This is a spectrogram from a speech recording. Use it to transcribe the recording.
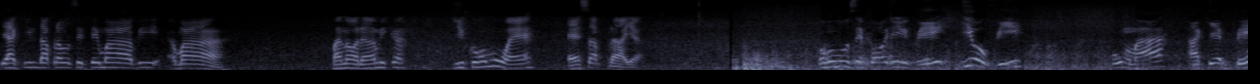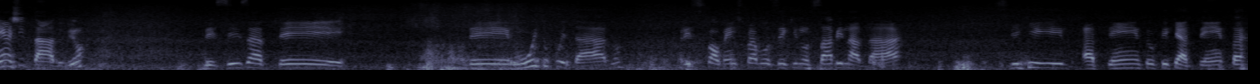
E aqui dá para você ter uma, uma panorâmica de como é essa praia. Como você pode ver e ouvir, o mar aqui é bem agitado, viu? Precisa ter, ter muito cuidado, principalmente para você que não sabe nadar. Fique atento, fique atenta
